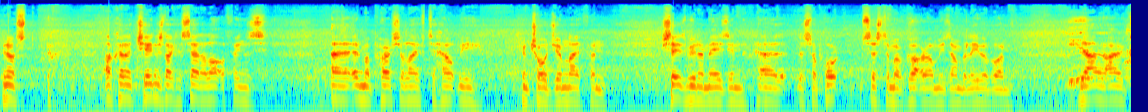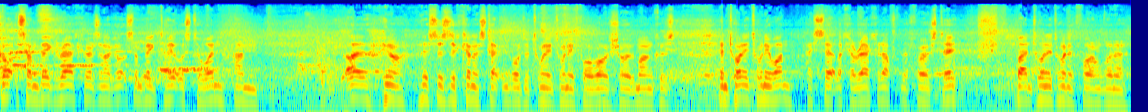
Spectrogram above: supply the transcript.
you know, I've kind of changed, like I said, a lot of things uh, in my personal life to help me control gym life. And Shay's been amazing. Uh, the support system I've got around me is unbelievable. And yeah, I got some big records and I got some big titles to win. And I, you know, this is the kind of step stepping goal to 2024 World Showdown Man because in 2021 I set like a record after the first day, but in 2024 I'm going to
